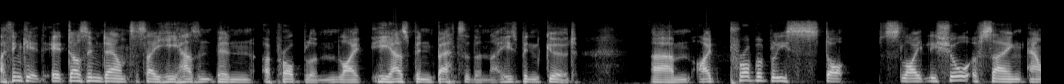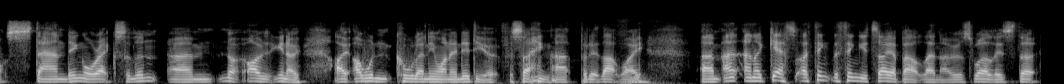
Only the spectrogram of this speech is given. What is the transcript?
I think it, it does him down to say he hasn't been a problem. Like he has been better than that. He's been good. Um, I'd probably stop slightly short of saying outstanding or excellent. Um, no, I you know I, I wouldn't call anyone an idiot for saying that. Put it that way. Um, and, and I guess I think the thing you'd say about Leno as well is that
